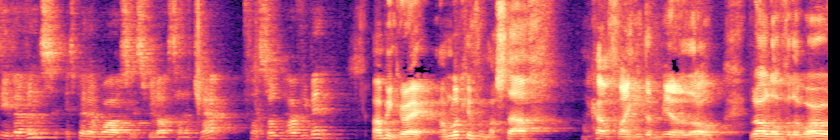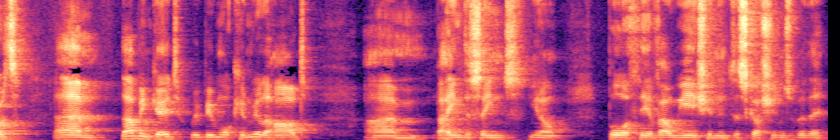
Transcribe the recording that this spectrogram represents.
Steve Evans, it's been a while since we last had a chat. First of all, how have you been? I've been great. I'm looking for my staff. I can't find them. You know, they're all they're all over the world. Um, they've been good. We've been working really hard um, behind the scenes. You know, both the evaluation and discussions with the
